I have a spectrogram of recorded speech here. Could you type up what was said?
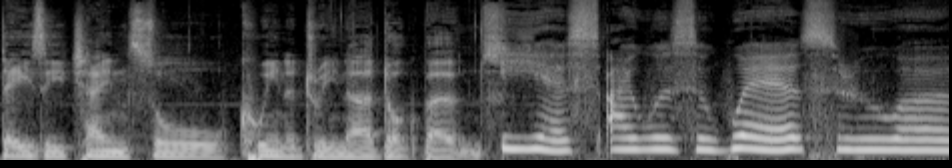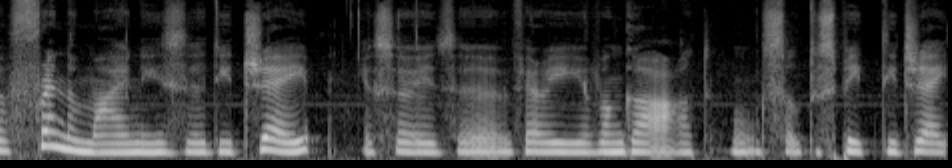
Daisy Chainsaw, Queenadreena, Dog Bones? Yes, I was aware through a friend of mine. He's a DJ, so he's a very avant-garde, so to speak, DJ,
